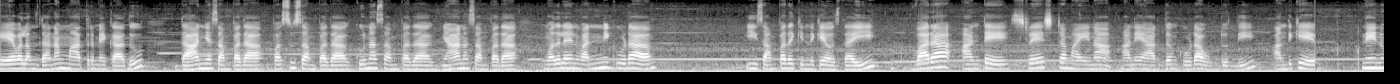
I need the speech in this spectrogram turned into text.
కేవలం ధనం మాత్రమే కాదు ధాన్య సంపద పశు సంపద గుణ సంపద జ్ఞాన సంపద మొదలైనవన్నీ కూడా ఈ సంపద కిందకే వస్తాయి. వర అంటే శ్రేష్టమైన అనే అర్థం కూడా ఉంటుంది. అందుకే నేను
